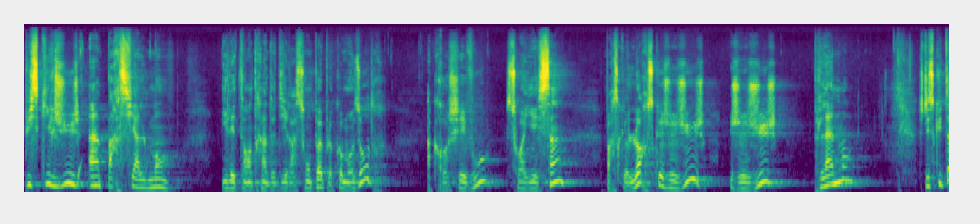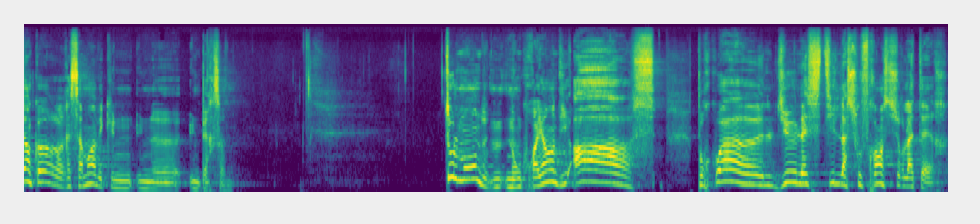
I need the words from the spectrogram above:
puisqu'il juge impartialement il est en train de dire à son peuple comme aux autres, accrochez-vous, soyez saints, parce que lorsque je juge, je juge pleinement. Je discutais encore récemment avec une, personne. Tout le monde non-croyant dit Ah, pourquoi euh, Dieu laisse-t-il la souffrance sur la terre?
